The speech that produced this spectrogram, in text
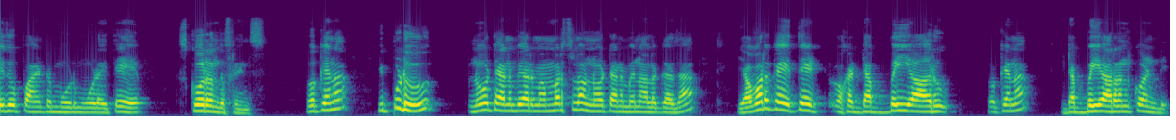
ఐదు పాయింట్ మూడు మూడు అయితే స్కోర్ ఉంది ఫ్రెండ్స్. ఓకేనా? ఇప్పుడు నూట ఎనభై ఆరు మెంబర్స్లో నూట ఎనభై నాలుగు కదా? ఎవరికైతే ఒక డెబ్బై ఆరు ఓకేనా? డెబ్బై ఆరు అనుకోండి.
